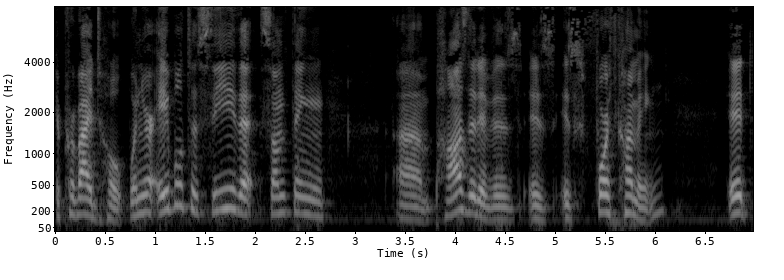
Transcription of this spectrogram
It provides hope. When you're able to see that something um, positive is, is, is forthcoming, it,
